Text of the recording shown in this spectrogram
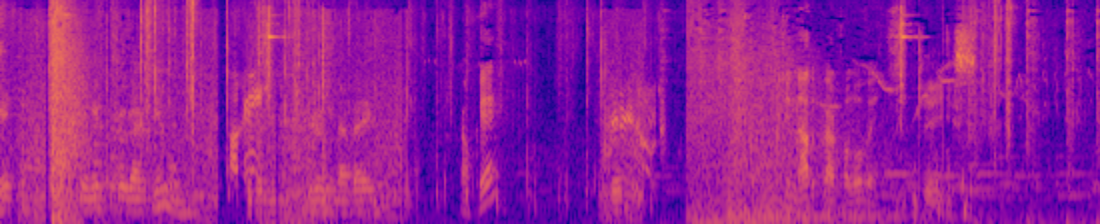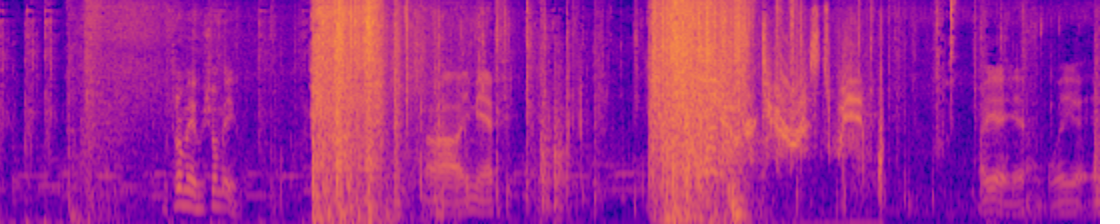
Tem ninguém pra jogar aqui, mano? Okay. O joguinho da velha aqui. É o quê? Não entendi nada que o cara falou, velho. Que isso. Entrou meio, rushou meio. Ah, MF. Aí é F, aí é F.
